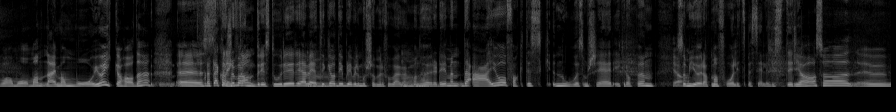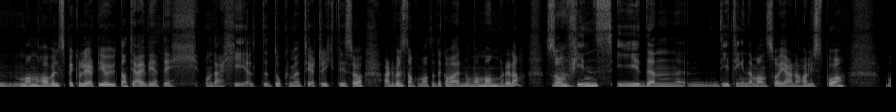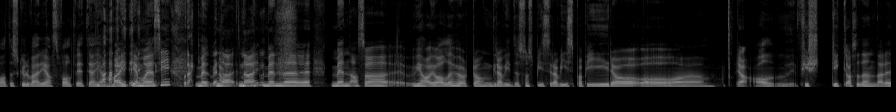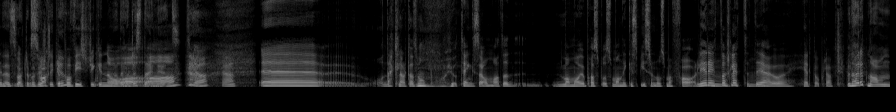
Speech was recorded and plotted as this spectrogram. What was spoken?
hva må man Nei, man må jo ikke ha det. Eh, for dette er kanskje vandrehistorier, jeg vet mm. ikke, og de blir vel morsommere for hver gang mm. man hører de, men det er jo faktisk noe som skjer i kroppen som gjør at man får litt spesielle lyster. Ja, altså uh, Man har vel spekulert i, og uten at jeg vet det, om det er helt dokumentert riktig, så er det vel snakk om at det kan være noe man mangler, da. Som ah. fins i den, de tingene man så gjerne har lyst på. Hva det skulle være i asfalt, vet jeg jammen meg ikke, må jeg si. Men, nei, nei men, eh, men, altså Vi har jo alle hørt om gravide som spiser avispapir og, og ja, fyrstikk Altså den derre Den svarte på fyrstikken? Svarte på fyrstikken og, ja, det hørtes deilig ut. Ja. ja. Eh, og det er klart at man må jo tenke seg om at det, man må jo passe på så man ikke spiser noe som er farlig, rett og mm, slett. Det er jo helt opplagt. Men det har et navn?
